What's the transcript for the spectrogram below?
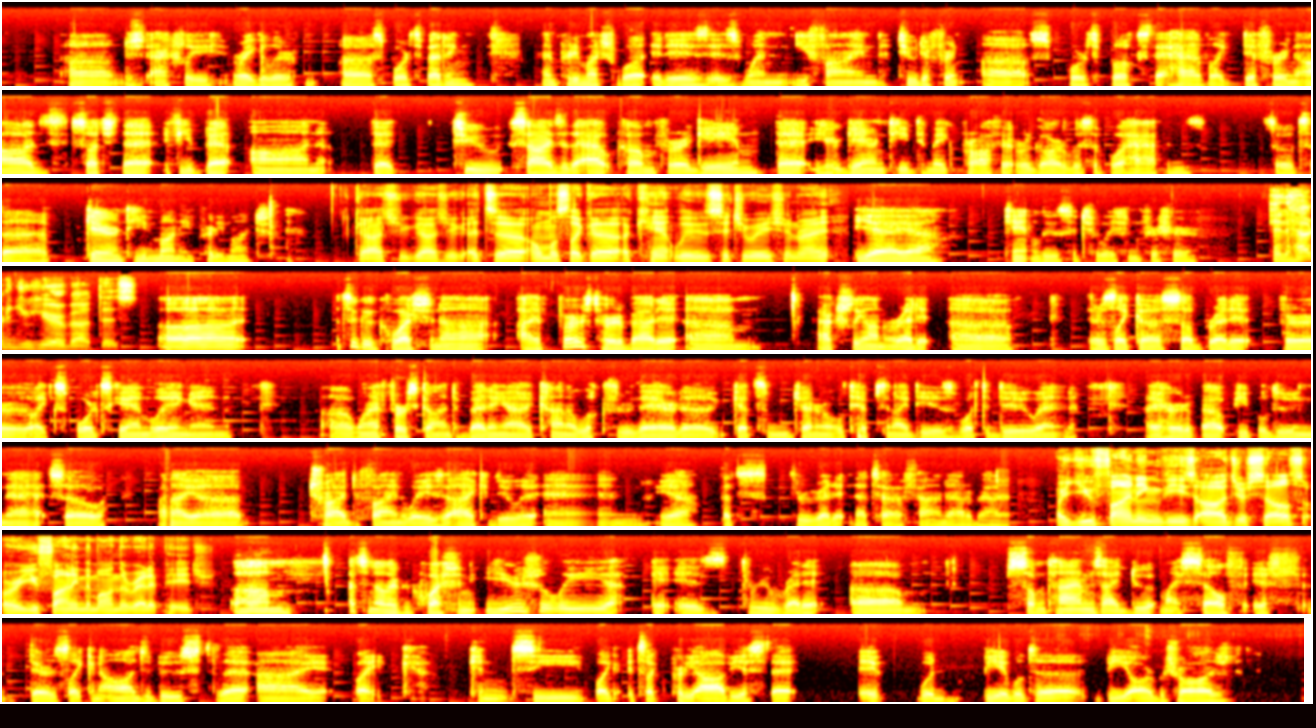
uh, just actually regular uh, sports betting. And pretty much what it is is when you find two different uh, sports books that have like differing odds, such that if you bet on the two sides of the outcome for a game, that you're guaranteed to make profit regardless of what happens. So it's uh, guaranteed money, pretty much. Got you, got you. It's uh, almost like a, a can't lose situation, right? Yeah, yeah. Can't lose situation for sure. And how did you hear about this? Uh, that's a good question. Uh, I first heard about it um, actually on Reddit. Uh, there's like a subreddit for like sports gambling, and uh, when I first got into betting, I kind of looked through there to get some general tips and ideas of what to do, and I heard about people doing that, so I uh, tried to find ways that I could do it, and yeah, that's through Reddit. That's how I found out about it. Are you finding these odds yourselves, or are you finding them on the Reddit page? Um, that's another good question. Usually, it is through Reddit. Um, sometimes I do it myself if there's like an odds boost that I like can see like it's like pretty obvious that it would be able to be arbitraged.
